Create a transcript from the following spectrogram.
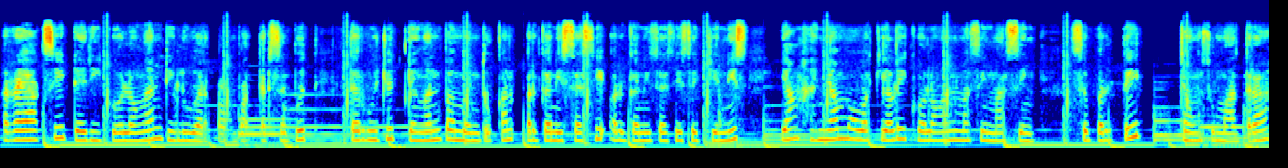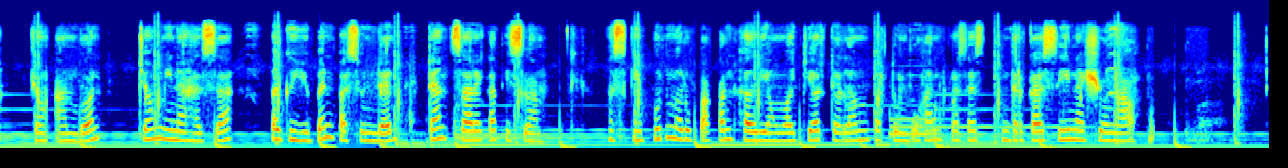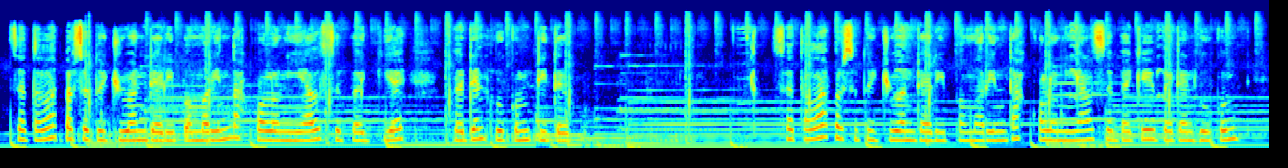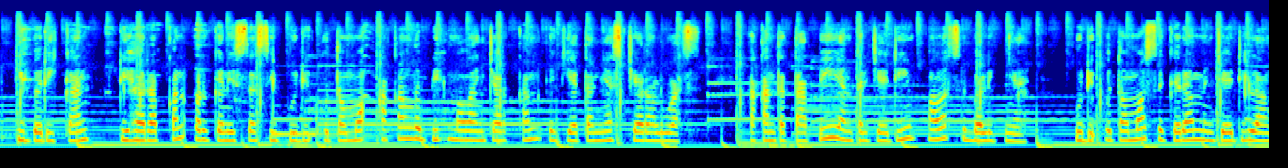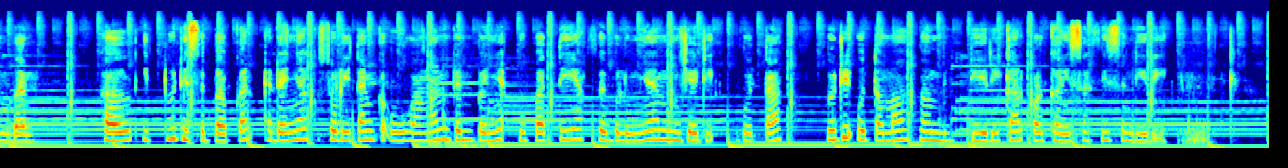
Reaksi dari golongan di luar kelompok tersebut terwujud dengan pembentukan organisasi-organisasi sejenis yang hanya mewakili golongan masing-masing, seperti Jong Sumatera, Jong Ambon, Jong Minahasa, Paguyuban Pasundan, dan Sarekat Islam. Meskipun merupakan hal yang wajar dalam pertumbuhan proses integrasi nasional. Setelah persetujuan dari pemerintah kolonial sebagai badan hukum diterima setelah persetujuan dari pemerintah kolonial sebagai badan hukum diberikan, diharapkan organisasi Budi Utomo akan lebih melancarkan kegiatannya secara luas. Akan tetapi yang terjadi malah sebaliknya. Budi Utomo segera menjadi lamban. Hal itu disebabkan adanya kesulitan keuangan dan banyak bupati yang sebelumnya menjadi anggota Budi Utomo mendirikan organisasi sendiri.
